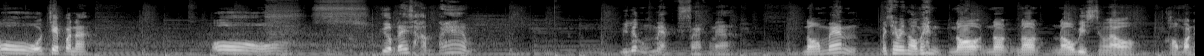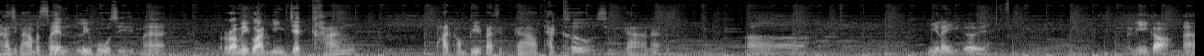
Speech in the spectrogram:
อ้โหเจ็บอะนะ โอ้เกือบได้สามแต้ม มีเรื่องของแมตช์แฟกนะ นอร์แมนไม่ใช่ไม่นอร์แมนนอร์นอร์นอร์นอร์วิชของเราของบอล55%ลิเวอร์พูล45 เรามีกวาดยิง 7 ครั้งพาร์ทคอมพลีท89 แท็กเกิล19 นะเอ่อมีอะไรอีกเอ่ย อันนี้ก็ อ่า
